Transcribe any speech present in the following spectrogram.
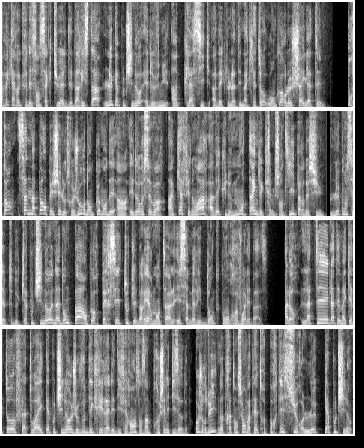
Avec la recrudescence actuelle des baristas, le cappuccino est devenu un classique avec le latte macchiato ou encore le chai latte. Pourtant, ça ne m'a pas empêché l'autre jour d'en commander un et de recevoir un café noir avec une montagne de crème chantilly par-dessus. Le concept de cappuccino n'a donc pas encore percé toutes les barrières mentales et ça mérite donc qu'on revoie les bases. Alors, latte, latte macchiato, flat white, cappuccino, je vous décrirai les différences dans un prochain épisode. Aujourd'hui, notre attention va être portée sur le cappuccino.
